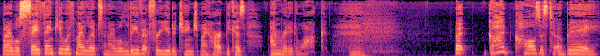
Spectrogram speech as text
but I will say thank you with my lips and I will leave it for you to change my heart because I'm ready to walk. Mm. But God calls us to obey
